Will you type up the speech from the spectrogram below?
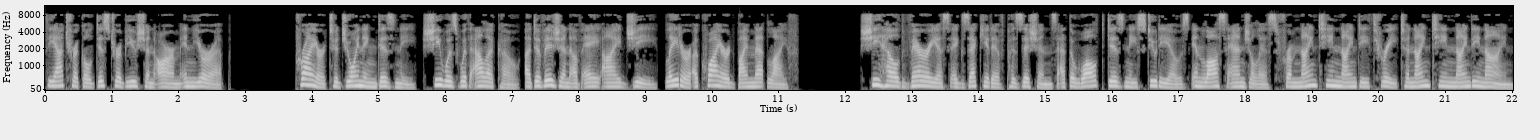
theatrical distribution arm in Europe. Prior to joining Disney, she was with Alico a division of AIG, later acquired by MetLife. She held various executive positions at the Walt Disney Studios in Los Angeles from 1993 to 1999,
